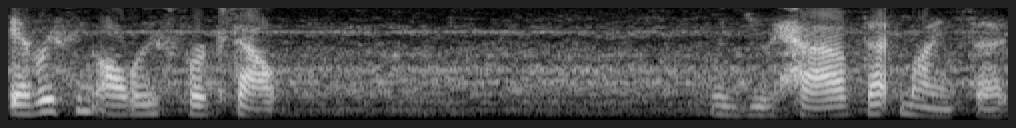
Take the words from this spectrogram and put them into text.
Everything always works out when you have that mindset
